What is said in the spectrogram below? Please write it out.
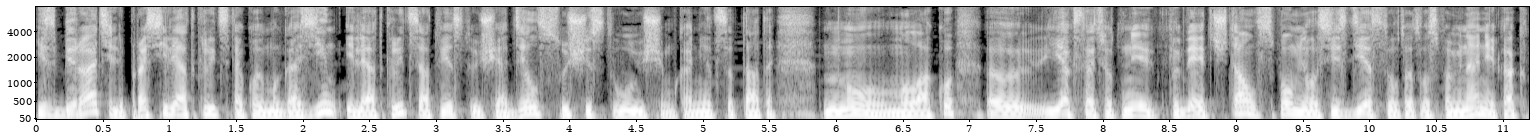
Избиратели просили открыть такой магазин или открыть соответствующий отдел существующим. Конец цитаты. Ну, молоко. Э, я, кстати, вот мне, когда я это читал, вспомнилось из детства вот это воспоминание, как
